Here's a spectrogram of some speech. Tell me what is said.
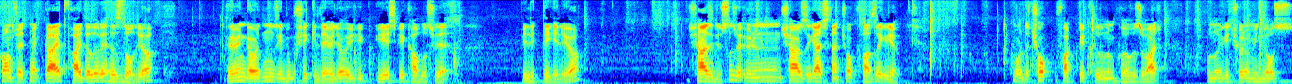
kontrol etmek gayet faydalı ve hızlı oluyor. Ürün gördüğünüz gibi bu şekilde geliyor. USB kablosuyla birlikte geliyor. Şarj ediyorsunuz ve ürünün şarjı gerçekten çok fazla gidiyor. Burada çok ufak bir kullanım kılavuzu var. Bunu geçiyorum Windows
